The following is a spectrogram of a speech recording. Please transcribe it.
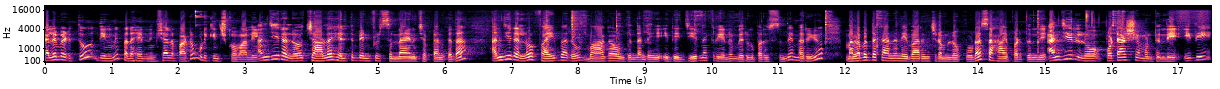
కలబెడుతూ దీనిని పదహైదు నిమిషాల పాటు ఉడికించుకోవాలి. అంజీరాలో చాలా హెల్త్ బెనిఫిట్స్ ఉన్నాయని చెప్పాను కదా. అంజీరలో ఫైబర్ బాగా ఉంటుందండి. ఇది జీర్ణక్రియను మెరుగుపరుస్తుంది మరియు మలబద్ధకాన్ని నివారించడంలో కూడా సహాయపడుతుంది. అంజీర్లో పొటాషియం ఉంటుంది. ఇది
